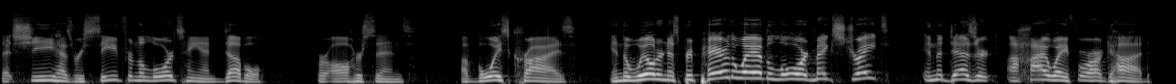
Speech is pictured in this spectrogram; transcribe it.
that she has received from the Lord's hand double for all her sins. A voice cries in the wilderness, Prepare the way of the Lord, make straight in the desert a highway for our God.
